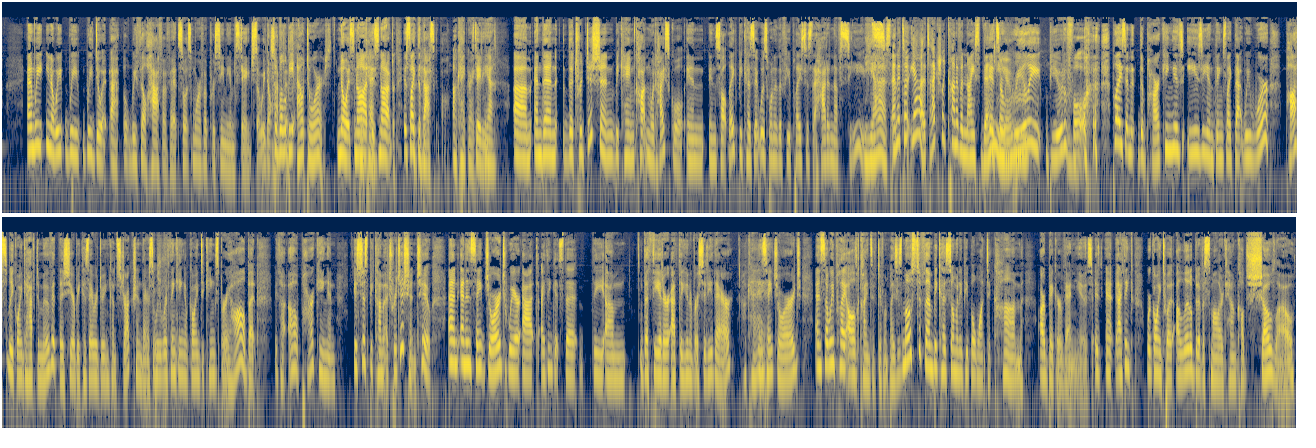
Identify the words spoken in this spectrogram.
And we, you know, we, we, we do it. Uh, we fill half of it, so it's more of a proscenium stage. So we don't. So will to, it be outdoors? No, it's not. Okay. It's not outdoor. It's like the basketball. Okay, great. Stadium. Yeah. Um, and then the tradition became Cottonwood High School in, in Salt Lake because it was one of the few places that had enough seats. Yes, and it's a yeah, it's actually kind of a nice venue. It's a really beautiful place, and the parking is easy and things like that. We were possibly going to have to move it this year because they were doing construction there. So we were thinking of going to Kingsbury Hall, but we thought, oh, parking and it's just become a tradition too. And and in St. George, we're at I think it's the the um, the theater at the university there. Okay. In St. George. And so we play all kinds of different places. Most of them, because so many people want to come, are bigger venues. It, I think we're going to a, a little bit of a smaller town called Show Low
